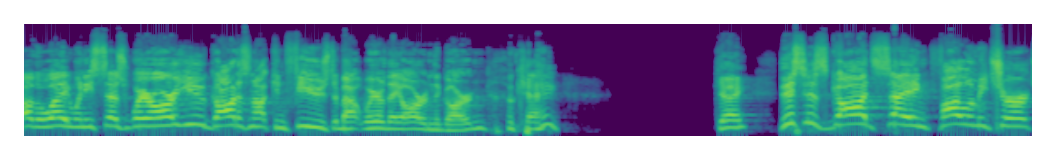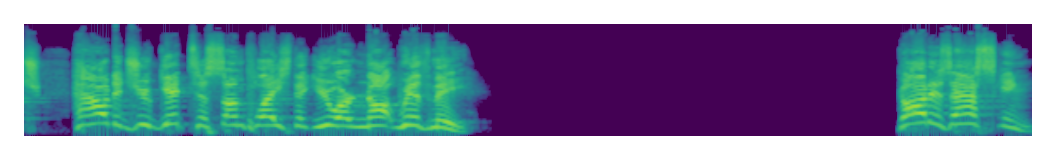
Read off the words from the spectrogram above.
By the way, when he says, Where are you? God is not confused about where they are in the garden, okay? Okay? This is God saying, Follow me, church. How did you get to some place that you are not with me? God is asking,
